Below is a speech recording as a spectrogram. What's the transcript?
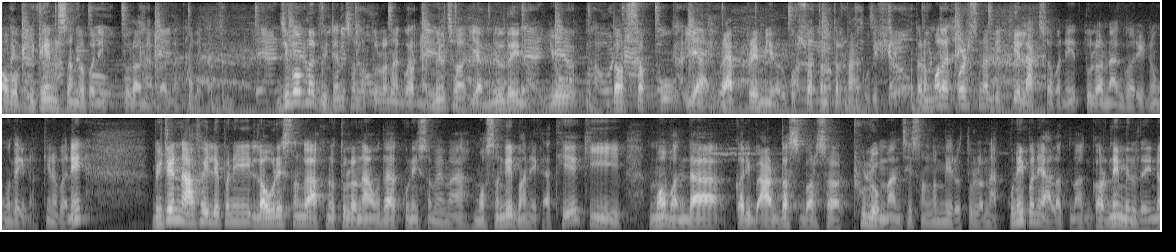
अब भिटेनसँग पनि तुलना गर्न थालेका छन्। जीवबलाई भिटेनसँग तुलना गर्न मिल्छ या मिल्दैन यो दर्शकको या ऱ्याप प्रेमीहरूको स्वतन्त्रताको विषय हो। तर मलाई पर्सनल्ली के लाग्छ भने तुलना गरिनु हुँदैन। किनभने भिटेन आफैले पनि लौरेससँग आफ्नो तुलना हुँदा कुनै समयमा मसँगै भनेका थिए कि मभन्दा करिब आठ दस वर्ष ठुलो मान्छेसँग मेरो तुलना कुनै पनि हालतमा गर्नै मिल्दैन।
